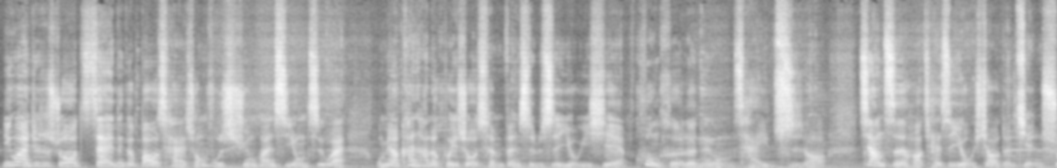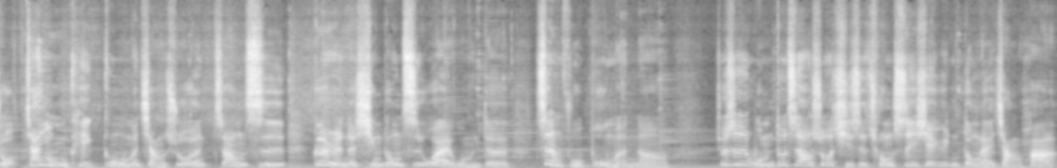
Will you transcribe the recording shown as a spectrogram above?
另外，就是说在那个包材重复循环使用之外，我们要看它的回收成分是不是有一些混合的那种材质哦，这样子哈才是有效的减塑。佳颖，你可以跟我们讲说，这样子个人的行动之外，我们的政府部门呢，就是我们都知道说，其实从事一些运动来讲的话，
